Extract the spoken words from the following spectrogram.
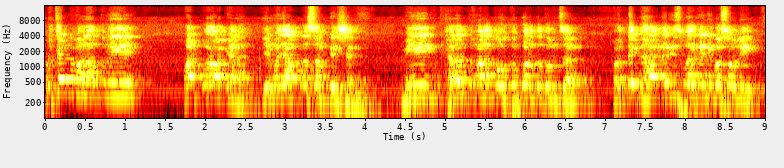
प्रचंड मला तुम्ही पाठपुरावा केला ते म्हणजे आपलं सबस्टेशन मी खरंच तुम्हाला कौतुक करतो तुमचं. प्रत्येक घराघरीच वर्गणी बसवली.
